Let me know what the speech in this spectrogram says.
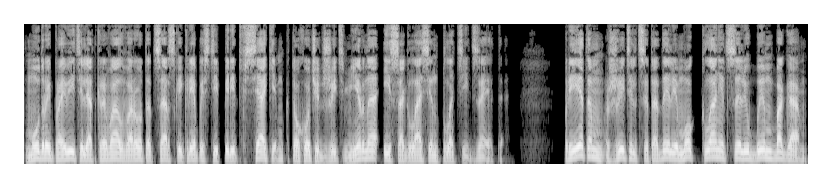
Мудрый правитель открывал ворота царской крепости перед всяким, кто хочет жить мирно и согласен платить за это. При этом житель цитадели мог кланяться любым богам,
